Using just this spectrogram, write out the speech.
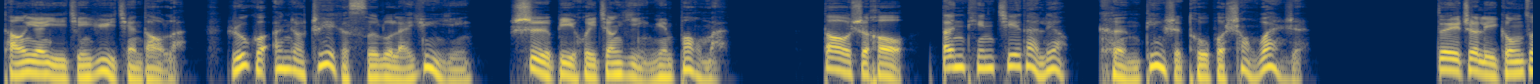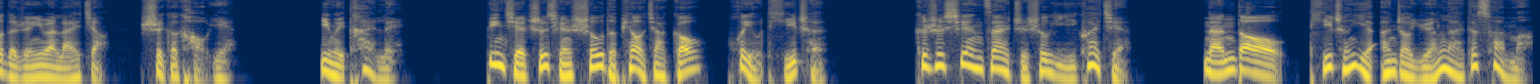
唐岩已经预见到了。如果按照这个思路来运营，势必会将影院爆满，到时候当天接待量肯定是突破上万人。对这里工作的人员来讲是个考验，因为太累，并且之前收的票价高，会有提成，可是现在只收一块钱，难道提成也按照原来的算吗？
